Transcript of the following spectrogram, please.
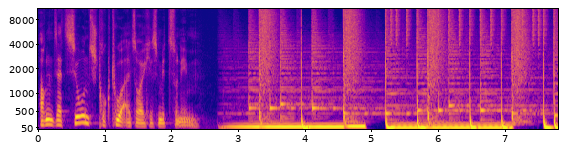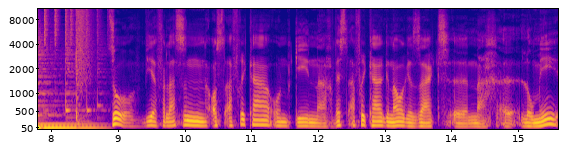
Organisationsstruktur als solches mitzunehmen. So, wir verlassen Ostafrika und gehen nach Westafrika, genauer gesagt äh, nach äh, Lomé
